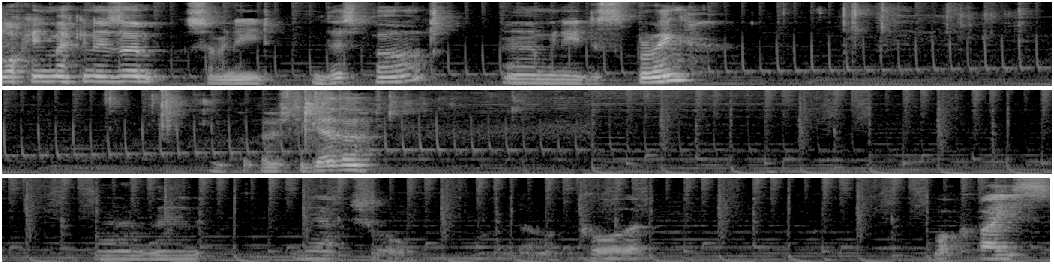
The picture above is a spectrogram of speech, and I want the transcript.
locking mechanism, so we need this part and we need the spring. Put those together. and then the actual, I don't know what to call it, lock base.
